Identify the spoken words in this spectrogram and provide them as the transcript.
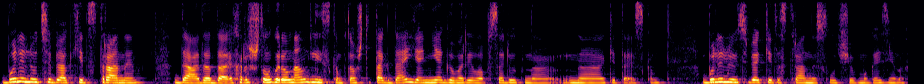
Были ли у тебя какие-то страны? Да, да, да, хорошо, что он говорил на английском, потому что тогда я не говорила абсолютно на китайском. Были ли у тебя какие-то странные случаи в магазинах?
